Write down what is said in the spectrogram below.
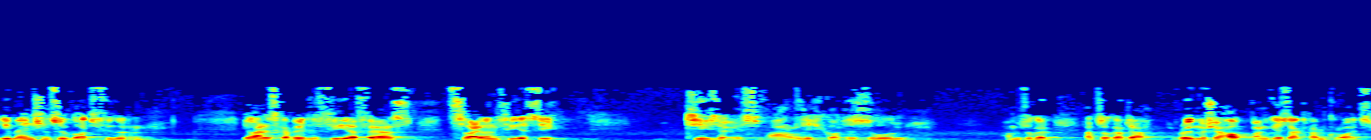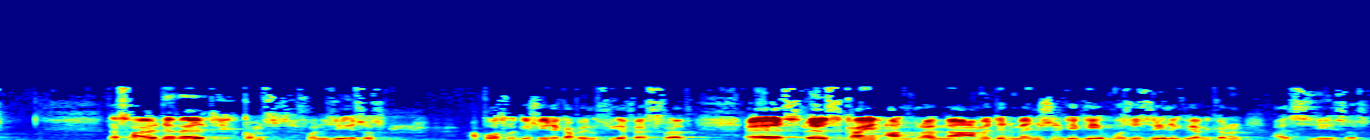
die Menschen zu Gott führen. Johannes Kapitel 4, Vers 42. Dieser ist wahrlich Gottes Sohn. Sogar, hat sogar der römische Hauptmann gesagt am Kreuz. Das Heil der Welt kommt von Jesus. Apostelgeschichte Kapitel 4, Vers 12. Es ist kein anderer Name den Menschen gegeben, wo sie selig werden können, als Jesus.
